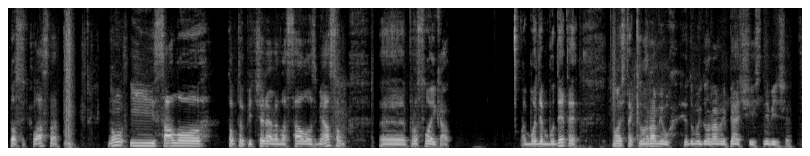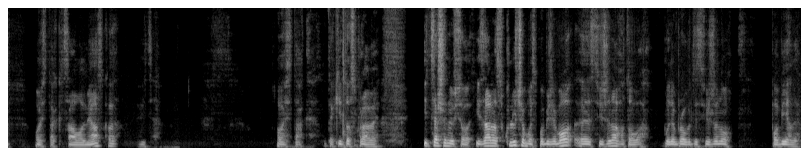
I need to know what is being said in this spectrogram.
Досить класно. Ну і сало, тобто підчеревина сало з м'ясом, е, прослойка. Будемо будити. Ну, ось так кілограмів, я думаю, кілограмів 5-6, не більше. Ось так сало м'яско. Дивіться. Ось так. Такі то справи. І це ще не все. І зараз включимось, побіжимо. Е, свіжина готова. Будемо пробувати свіжину. Побігли.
